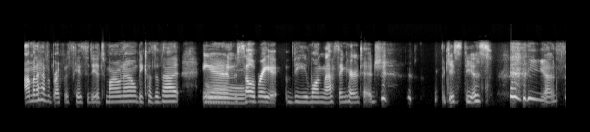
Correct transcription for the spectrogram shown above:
I'm going to have a breakfast quesadilla tomorrow now because of that and Ooh. celebrate the long lasting heritage. The quesadillas. yes.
